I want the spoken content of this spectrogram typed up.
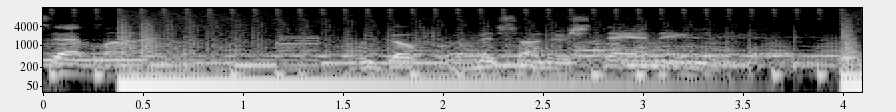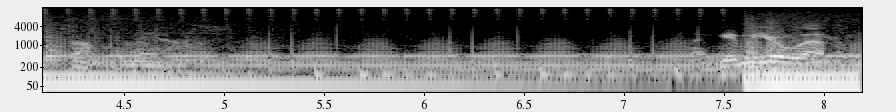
cross that line, we go from misunderstanding to something else. Now give me your weapon.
